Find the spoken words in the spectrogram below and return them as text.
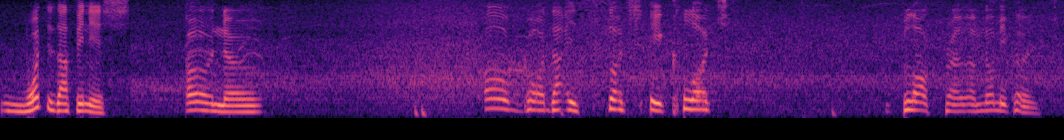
what is that finish? Oh no. Oh god, that is such a clutch block from um, Nomikos.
